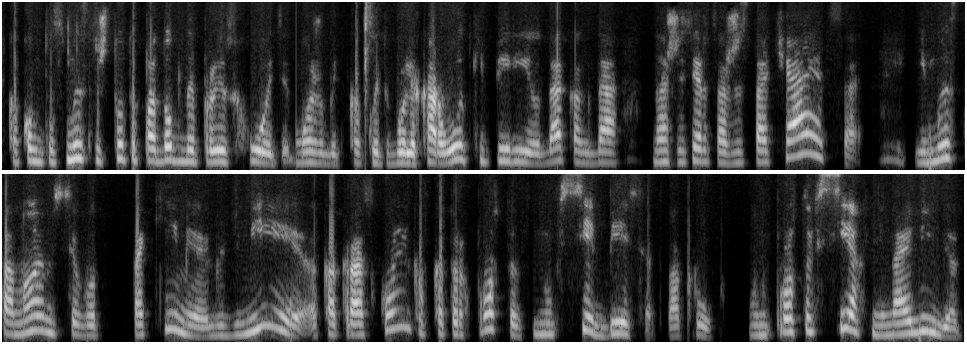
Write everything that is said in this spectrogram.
в каком-то смысле что-то подобное происходит. Может быть, какой-то более короткий период, да, когда наше сердце ожесточается, и мы становимся вот такими людьми, как Раскольников, которых просто, ну, все бесят вокруг. Он просто всех ненавидит.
